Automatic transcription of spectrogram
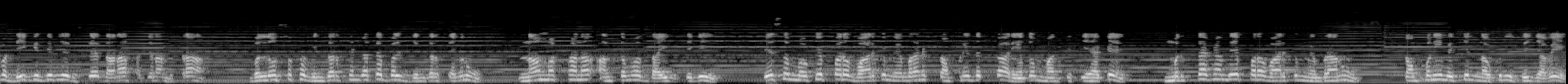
ਵੱਡੀ ਗਿਣਤੀ ਵਿੱਚ ਰਿਸ਼ਤੇਦਾਰਾਂ, ਸੱਜਣਾ, ਮਿੱਤਰਾਂ ਵੱਲੋਂ ਸੁਖਵਿੰਦਰ ਸਿੰਘ ਅਤੇ ਬਲਜਿੰਦਰ ਸਿੰਘ ਨੂੰ ਨਾਮ ਅੱਖਾਂ ਨਾਲ ਅੰਤਮ ਵਿਦਾਈ ਦਿੱਤੀ ਗਈ। ਇਸ ਮੌਕੇ ਪਰਿਵਾਰਕ ਮੈਂਬਰਾਂ ਨੇ ਕੰਪਨੀ ਦੇ ਅਧਿਕਾਰੀਆਂ ਤੋਂ ਮੰਗ ਕੀਤੀ ਹੈ ਕਿ ਮ੍ਰਿਤਕਾਂ ਦੇ ਪਰਿਵਾਰਕ ਮੈਂਬਰਾਂ ਨੂੰ ਕੰਪਨੀ ਵਿੱਚ ਨੌਕਰੀ ਦਿੱਤੀ ਜਾਵੇ।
